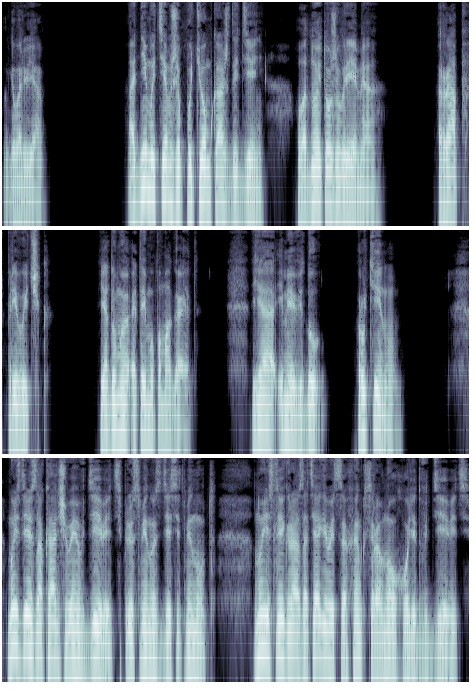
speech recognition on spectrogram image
говорю я. Одним и тем же путем каждый день, в одно и то же время. Раб привычек. Я думаю, это ему помогает. Я имею в виду рутину. Мы здесь заканчиваем в девять, плюс-минус десять минут. Но если игра затягивается, Хэнк все равно уходит в девять.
